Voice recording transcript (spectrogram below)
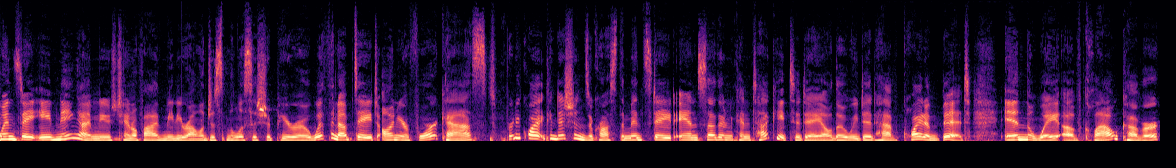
Wednesday evening. I'm News Channel 5 meteorologist Melissa Schapiro with an update on your forecast. Pretty quiet conditions across the mid-state and southern Kentucky today, although we did have quite a bit in the way of cloud cover.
